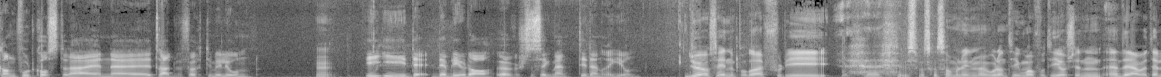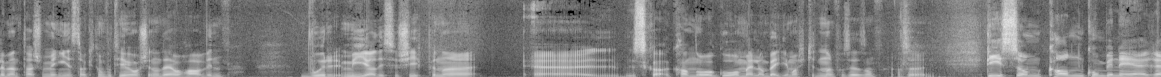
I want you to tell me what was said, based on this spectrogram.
kan, fort koste deg en 30-40 millioner. Mm. I, i det, det, blir jo da øverste segment i den regionen. Du er også inne på det, fordi hvis man skal sammenligne med hvordan ting var for ti år siden Det er jo et element her som ingen snakket om for ti år siden, og det er jo havvind. Hvor mye av disse skipene eh, skal, kan nå gå mellom begge markedene, for å si det sånn? Altså de som kan kombinere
